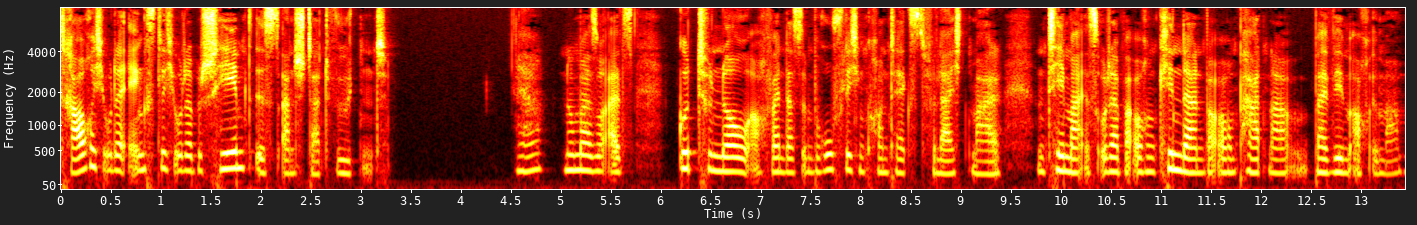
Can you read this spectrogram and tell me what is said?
traurig oder ängstlich oder beschämt ist, anstatt wütend. Ja, nur mal so als good to know, auch wenn das im beruflichen Kontext vielleicht mal ein Thema ist oder bei euren Kindern, bei eurem Partner, bei wem auch immer.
